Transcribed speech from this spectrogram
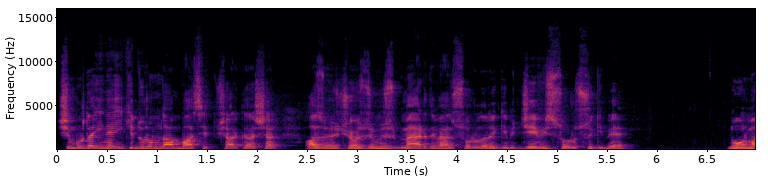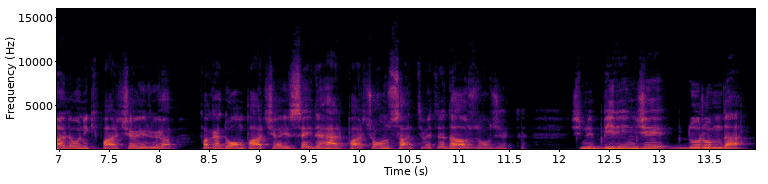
Şimdi burada yine iki durumdan bahsetmiş arkadaşlar. Az önce çözdüğümüz merdiven soruları gibi, ceviz sorusu gibi. Normalde 12 parça ayırıyor. Fakat 10 parça ayırsaydı her parça 10 santimetre daha uzun olacaktı. Şimdi birinci durumda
